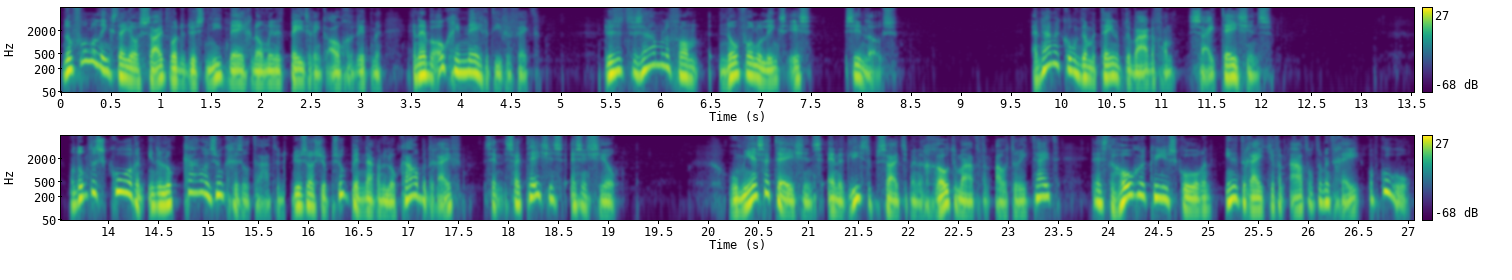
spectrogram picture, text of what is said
Nofollow links naar jouw site worden dus niet meegenomen in het PageRank algoritme en hebben ook geen negatief effect. Dus het verzamelen van nofollow links is zinloos. En daarmee kom ik dan meteen op de waarde van citations. Want om te scoren in de lokale zoekresultaten, dus als je op zoek bent naar een lokaal bedrijf, zijn citations essentieel. Hoe meer citations en het liefst op sites met een grote mate van autoriteit, des te hoger kun je scoren in het rijtje van A tot en met G op Google.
